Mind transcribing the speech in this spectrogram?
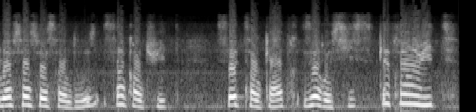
972 58 704 06 88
